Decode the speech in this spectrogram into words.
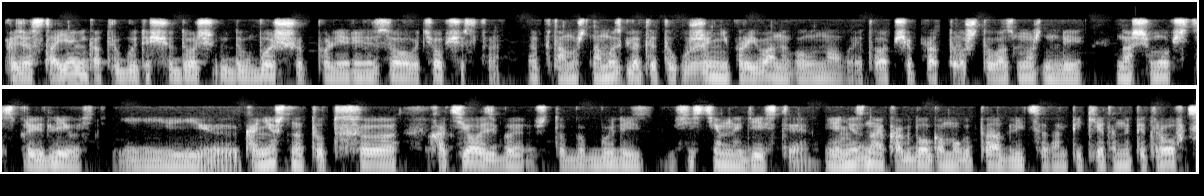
противостояние, которое будет еще дольше, больше поляризовывать общество. Потому что, на мой взгляд, это уже не про Ивана Голунова. Это вообще про то, что возможно ли в нашем обществе справедливость. И, конечно, тут э, хотелось бы, чтобы были системные действия. Я не знаю, как долго могут продлиться там пикеты на Петровке,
